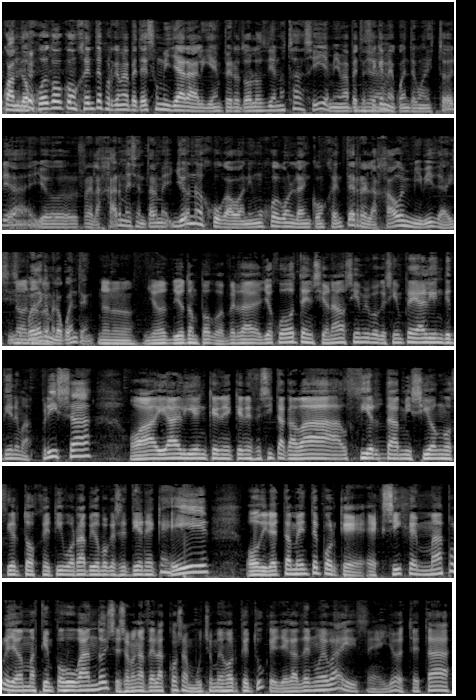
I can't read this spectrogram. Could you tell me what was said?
cuando juego con gente es porque me apetece humillar a alguien, pero todos los días no está así. A mí me apetece Ya. que me cuenten una historia, yo relajarme, sentarme. Yo no he jugado a ningún juego online con gente relajado en mi vida y si No, se no, puede no. que me lo cuenten. No, no, no. Yo, yo tampoco, es verdad. Yo juego tensionado siempre porque siempre hay alguien que tiene más prisa o hay alguien que, ne- que necesita acabar cierta misión o cierto objetivo rápido porque se tiene que ir o directamente porque exigen más porque llevan más tiempo jugando y se saben hacer las cosas mucho mejor que tú, que llegas de nueva y dices, yo, este está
